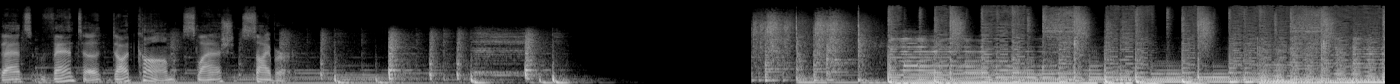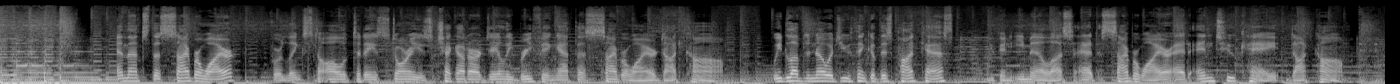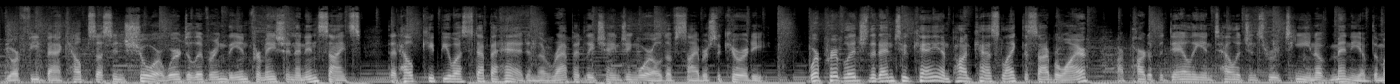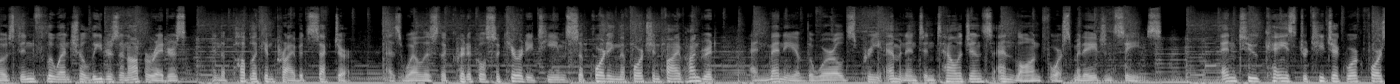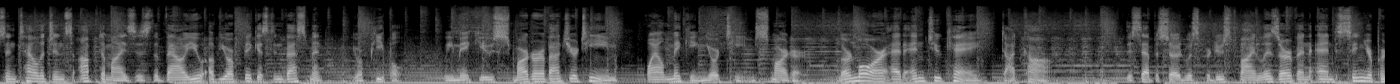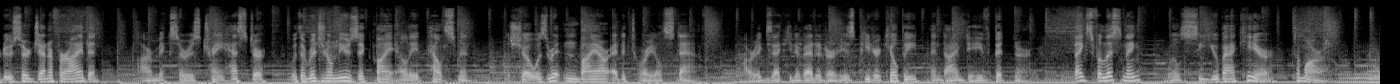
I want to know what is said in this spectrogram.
That's vanta.com slash cyber. And that's the Cyberwire. For links to all of today's stories, check out our daily briefing at thecyberwire.com. We'd love to know what you think of this podcast. You can email us at cyberwire at n2k.com. Your feedback helps us ensure we're delivering the information and insights that help keep you a step ahead in the rapidly changing world of cybersecurity. We're privileged that N2K and podcasts like the Cyberwire are part of the daily intelligence routine of many of the most influential leaders and operators in the public and private sector, as well as the critical security teams supporting the Fortune 500 and many of the world's preeminent intelligence and law enforcement agencies. N2K Strategic Workforce Intelligence optimizes the value of your biggest investment, your people. We make you smarter about your team while making your team smarter. Learn more at n2k.com. This episode was produced by Liz Irvin and senior producer Jennifer Eiben. Our mixer is Trey Hester, with original music by Elliot Peltzman. The show was written by our editorial staff. Our executive editor is Peter Kilpe, and I'm Dave Bittner. Thanks for listening. We'll see you back here tomorrow.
